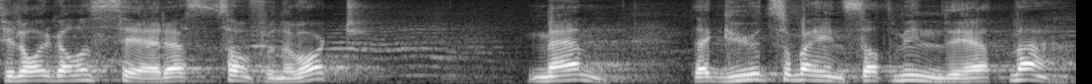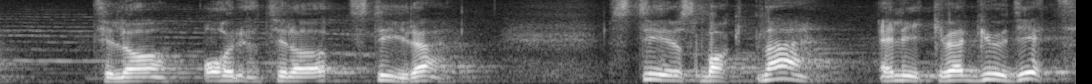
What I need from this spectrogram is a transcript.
til å organisere samfunnet vårt. Men det er Gud som har innsatt myndighetene til å, til å styre. Styresmaktene er likevel gudgitt.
